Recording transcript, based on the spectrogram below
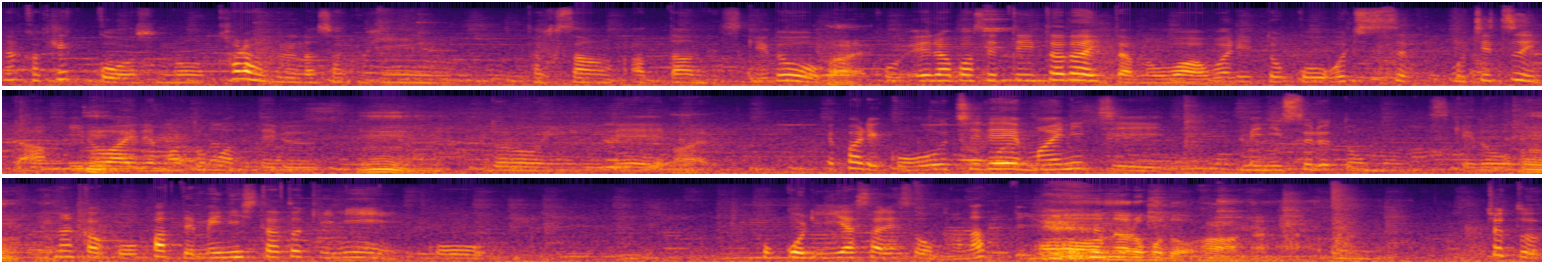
ば、なんか結構そのカラフルな作品たくさんあったんですけど、はい。こう選ばせていただいたのは割とこう落ち着落ち着いた色合いでまとまってるうん。ドローイングで、はい。やっぱりこうお家で毎日目にすると思うんですけど、んうん。なんかこうパッて目にした時にこうほっこり癒されそうかなっていう。なるほど。はいはちょっと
